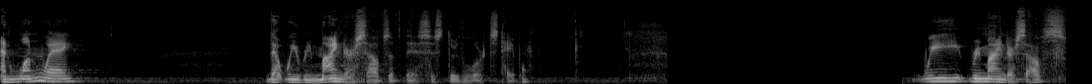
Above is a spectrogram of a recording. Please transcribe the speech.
And one way that we remind ourselves of this is through the Lord's table. We remind ourselves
